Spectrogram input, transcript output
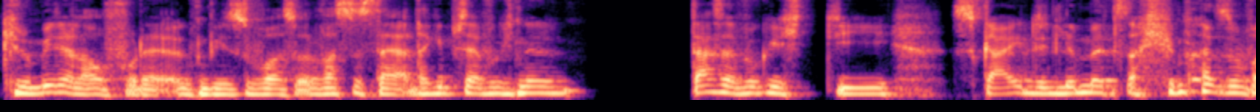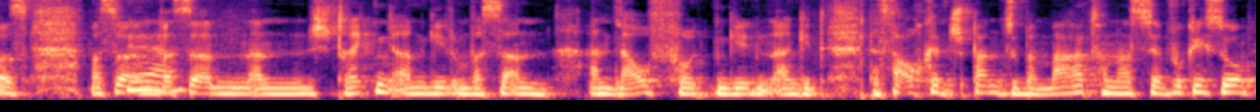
Kilometer Lauf oder irgendwie sowas. Oder was ist da? Da gibt es ja wirklich eine das ist ja wirklich die Sky the Limit, sag ich mal so, was, was, ja. was an, an Strecken angeht und was an, an Lauffolgen angeht. Das war auch ganz spannend. So beim Marathon hast du ja wirklich so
